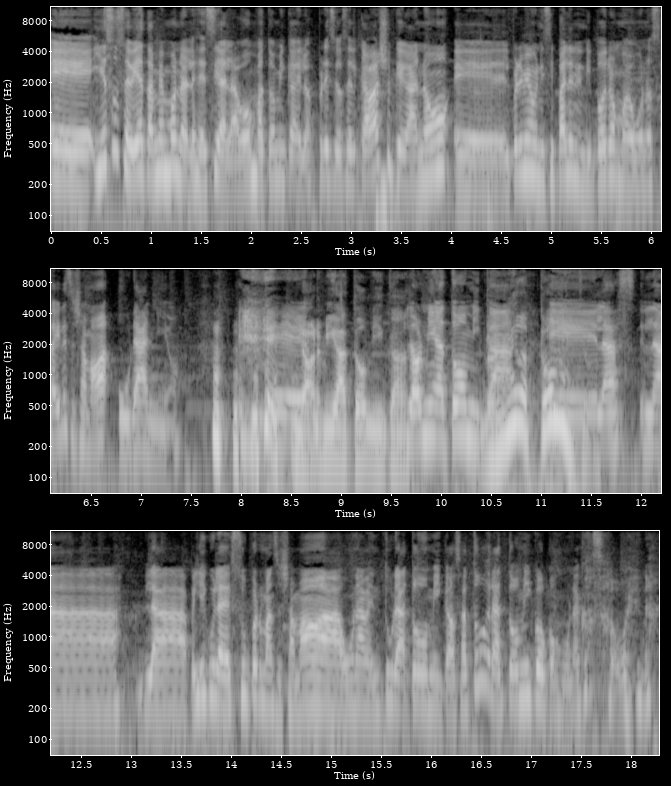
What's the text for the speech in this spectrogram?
Eh, y eso se veía también, bueno, les decía, la bomba atómica de los precios. El caballo que ganó eh, el premio municipal en el hipódromo de Buenos Aires se llamaba Uranio. Eh, La hormiga atómica. la hormiga atómica. La hormiga atómica. Eh, las- la, la película de Superman se llamaba Una aventura atómica. O sea, todo era atómico como una cosa buena.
